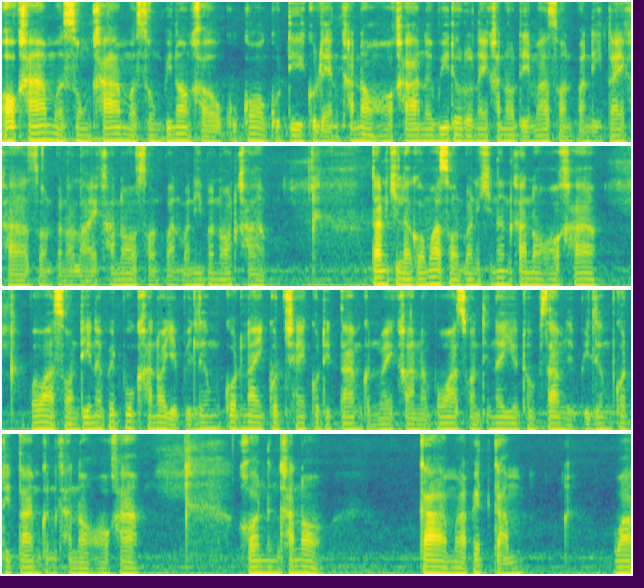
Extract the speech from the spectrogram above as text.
ออค้าเมื่อทรงค้าเมื่อทรงพี่น้องเขากูก็กูดีกูแลนข้านอออค้าในวิดีโอในข้านอเดมาสอนปันดีใต้ค้าสอนปันอะไรข้านอสอนปันบันนี้บ้านนอดค้าด้านคิดแล้วก็มาสอนปันคิดนั่นข้านอออค้าเพราะว่าสอนที่ในเฟซบุ๊กข้านออย่าไปลืมกดไลค์กดแชร์กดติดตามกันไว้ค่ะนะเพราะว่าสอนที่ใน YouTube ซ้ำอย่าไปลืมกดติดตามกันข้านอออค้าข้อหนึ่งข้านอกล้ามาเพชรกรรมว่า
